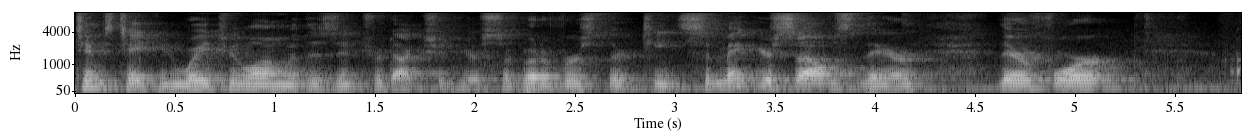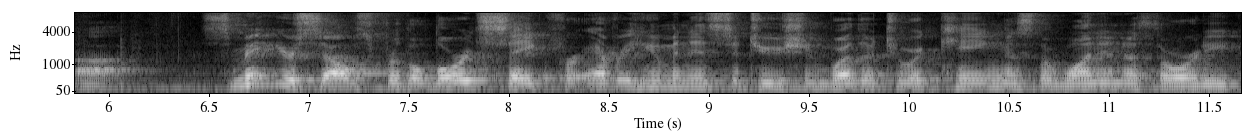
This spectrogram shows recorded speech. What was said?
Tim's taking way too long with his introduction here, so go to verse 13. Submit yourselves there, therefore, uh, submit yourselves for the Lord's sake for every human institution, whether to a king as the one in authority,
